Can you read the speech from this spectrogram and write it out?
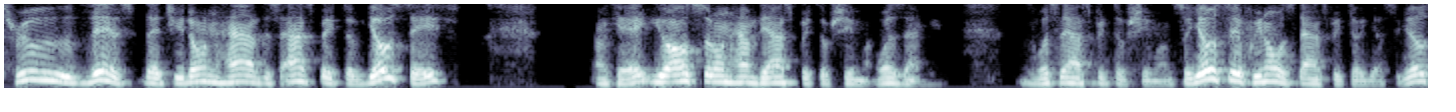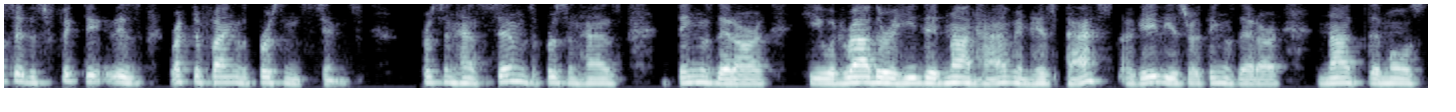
Through this, that you don't have this aspect of Yosef, okay, you also don't have the aspect of Shimon. What does that mean? What's the aspect of Shimon? So Yosef, we know what's the aspect of Yosef. Yosef is, ficti- is rectifying the person's sins. A person has sins. A person has things that are he would rather he did not have in his past. Okay, these are things that are not the most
